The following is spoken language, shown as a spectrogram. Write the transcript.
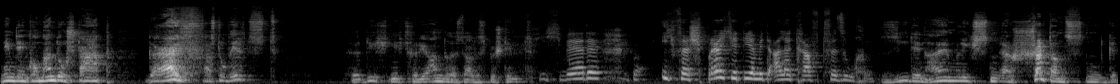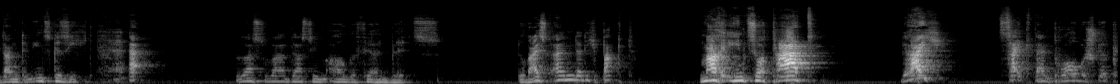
nimm den Kommandostab, greif, was du willst. Für dich, nicht für die andere ist alles bestimmt. Ich werde, ich verspreche dir mit aller Kraft versuchen. Sieh den heimlichsten, erschütterndsten Gedanken ins Gesicht. Äh, was war das im Auge für ein Blitz? Du weißt einen, der dich packt? Mach ihn zur Tat! Gleich! Zeig dein Probestück.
